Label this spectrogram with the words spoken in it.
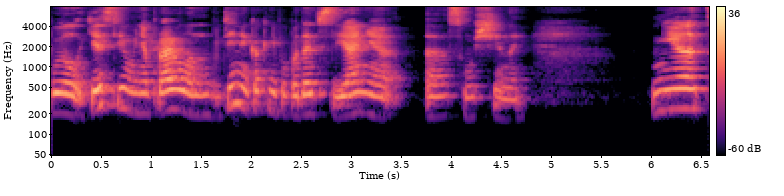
был, есть ли у меня правило наблюдения, как не попадать в слияние э, с мужчиной. Нет,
